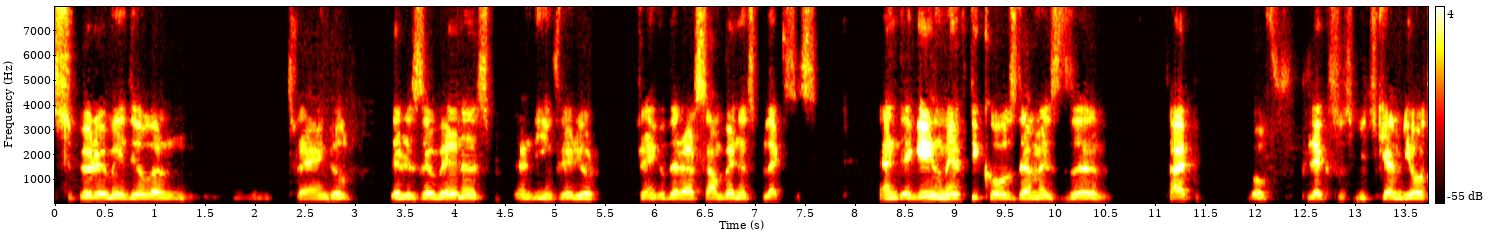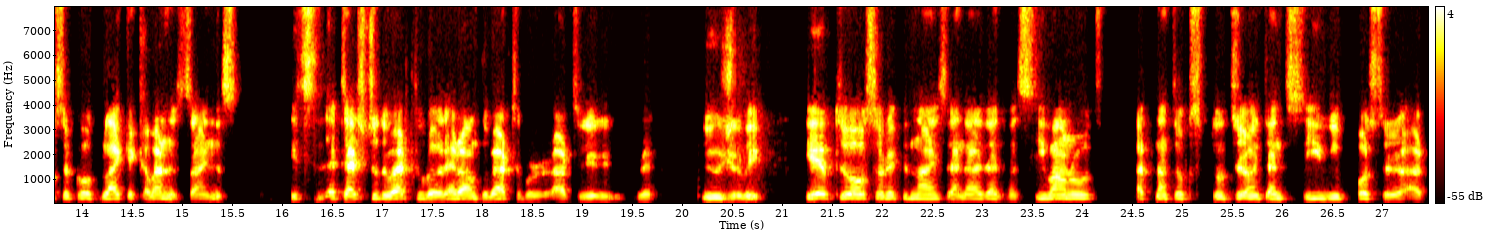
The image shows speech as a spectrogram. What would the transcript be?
superior medial and triangle. There is a venous and the inferior triangle. There are some venous plexus. And again, Mefty calls them as the type of plexus, which can be also called like a cavernous sinus. It's attached to the vertebra, around the vertebral artery usually. You have to also recognize and identify C1 root, atlanto-occipital joint, and CV posterior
